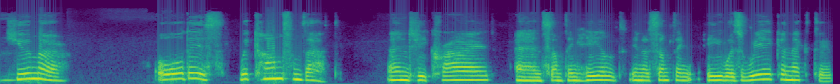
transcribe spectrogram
mm. humor, all this, we come from that. And he cried and something healed, you know, something, he was reconnected.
